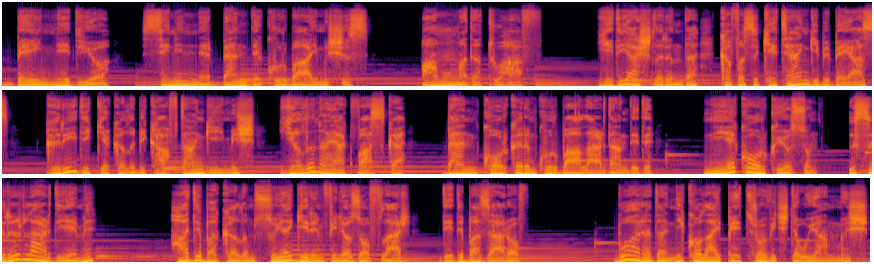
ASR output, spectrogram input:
Bey ne diyor? Seninle ben de kurbağaymışız. Amma da tuhaf. Yedi yaşlarında kafası keten gibi beyaz, gri dik yakalı bir kaftan giymiş, yalın ayak Vaska. Ben korkarım kurbağalardan dedi. Niye korkuyorsun? Isırırlar diye mi? Hadi bakalım suya girin filozoflar, dedi Bazarov. Bu arada Nikolay Petrovich de uyanmış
